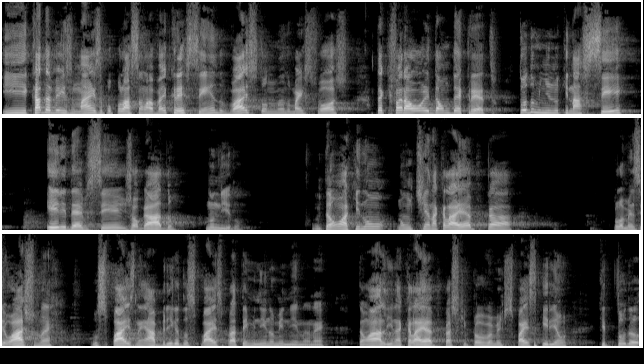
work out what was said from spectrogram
e cada vez mais a população ela vai crescendo, vai se tornando mais forte, até que Faraó ele dá um decreto: todo menino que nascer ele deve ser jogado no Nilo. Então aqui não, não tinha naquela época, pelo menos eu acho, né? Os pais, né? A briga dos pais para ter menino ou menina, né? Então ali naquela época, acho que provavelmente os pais queriam que toda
